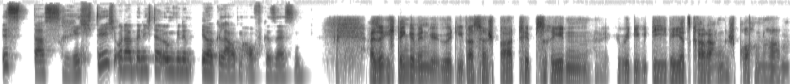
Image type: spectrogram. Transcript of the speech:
ist das richtig oder bin ich da irgendwie einem Irrglauben aufgesessen? Also ich denke, wenn wir über die Wasserspartipps reden, über die, die wir jetzt gerade angesprochen haben,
